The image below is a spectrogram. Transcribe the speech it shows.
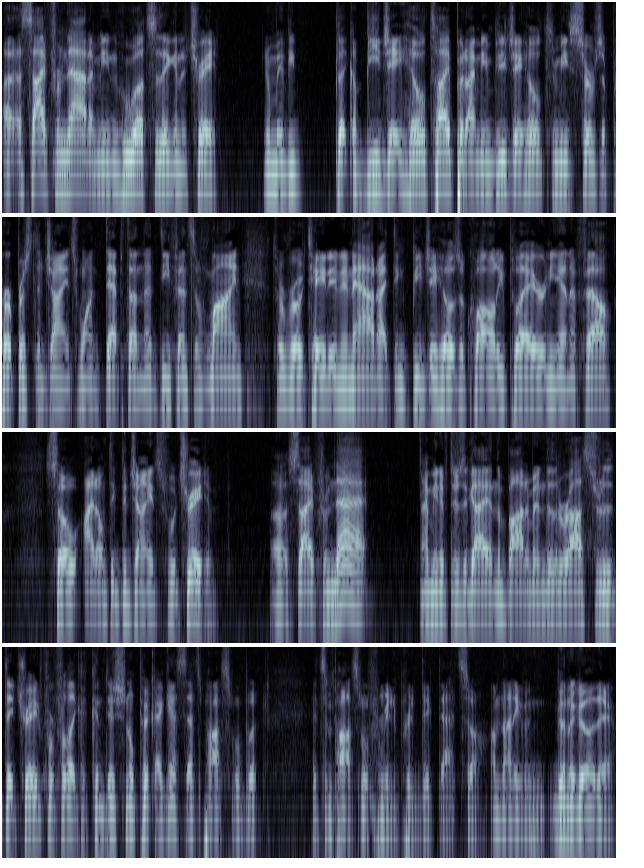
uh, aside from that, I mean, who else are they going to trade? You know, maybe like a BJ Hill type, but I mean, BJ Hill to me serves a purpose. The Giants want depth on that defensive line to rotate in and out. I think BJ Hill is a quality player in the NFL, so I don't think the Giants would trade him. Uh, aside from that, I mean, if there's a guy in the bottom end of the roster that they trade for for like a conditional pick, I guess that's possible, but it's impossible for me to predict that, so I'm not even gonna go there.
